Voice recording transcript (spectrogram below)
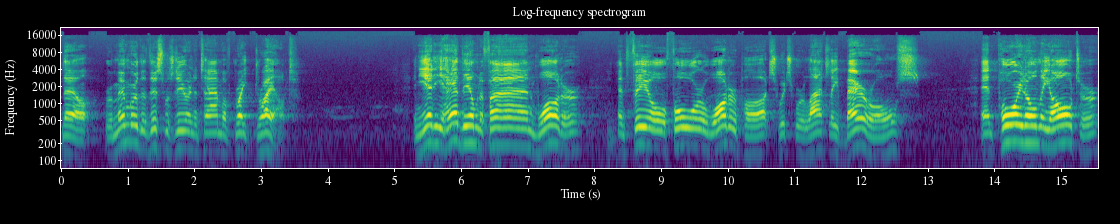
Now, remember that this was during a time of great drought. And yet he had them to find water and fill four water pots, which were likely barrels, and pour it on the altar,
